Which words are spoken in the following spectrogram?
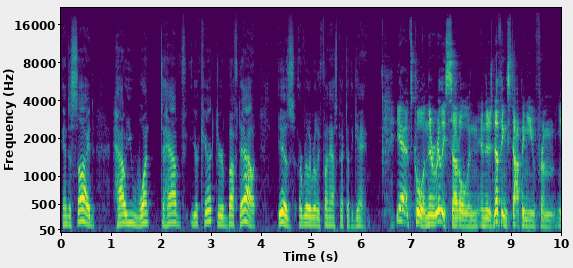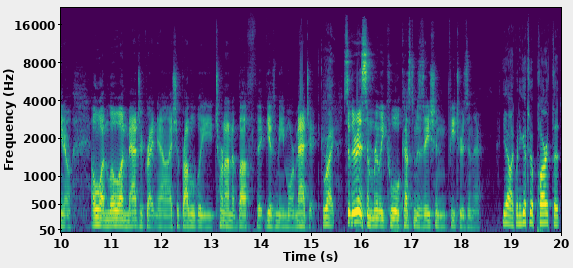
and decide how you want to have your character buffed out is a really really fun aspect of the game yeah, it's cool, and they're really subtle, and, and there's nothing stopping you from, you know, oh, I'm low on magic right now. I should probably turn on a buff that gives me more magic. Right. So there is some really cool customization features in there. Yeah, like when you get to a part that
